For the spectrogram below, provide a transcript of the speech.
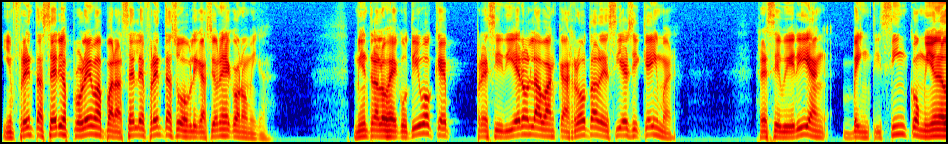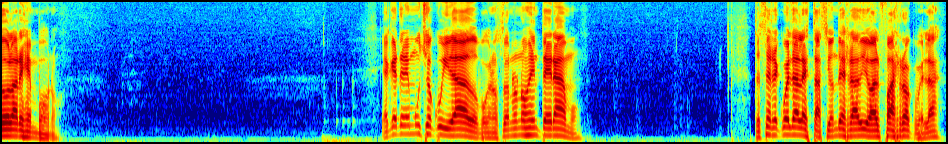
y enfrenta serios problemas para hacerle frente a sus obligaciones económicas. Mientras los ejecutivos que presidieron la bancarrota de Sears y Kmart recibirían 25 millones de dólares en bonos. Y hay que tener mucho cuidado porque nosotros no nos enteramos. Usted se recuerda la estación de radio Alfa Rock, ¿verdad?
